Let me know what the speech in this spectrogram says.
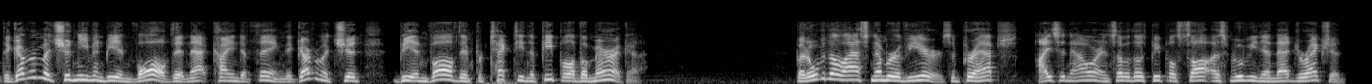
The government shouldn't even be involved in that kind of thing. The government should be involved in protecting the people of America. But over the last number of years, and perhaps Eisenhower and some of those people saw us moving in that direction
